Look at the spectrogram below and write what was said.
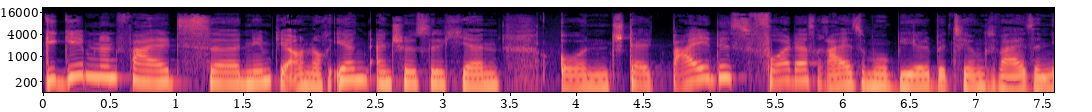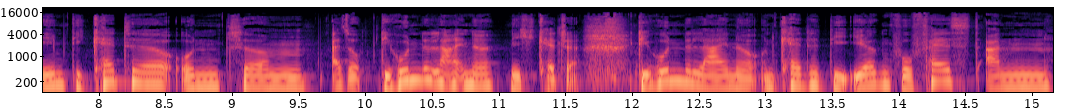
Gegebenenfalls äh, nehmt ihr auch noch irgendein Schüsselchen und stellt beides vor das Reisemobil beziehungsweise nehmt die Kette und ähm, also die Hundeleine, nicht Kette, die Hundeleine und Kette die irgendwo fest an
